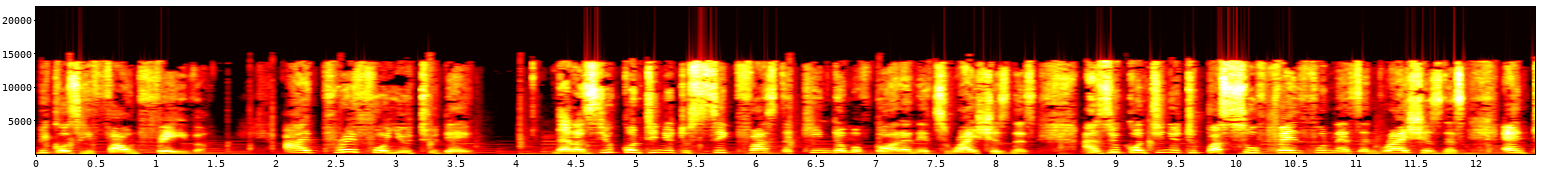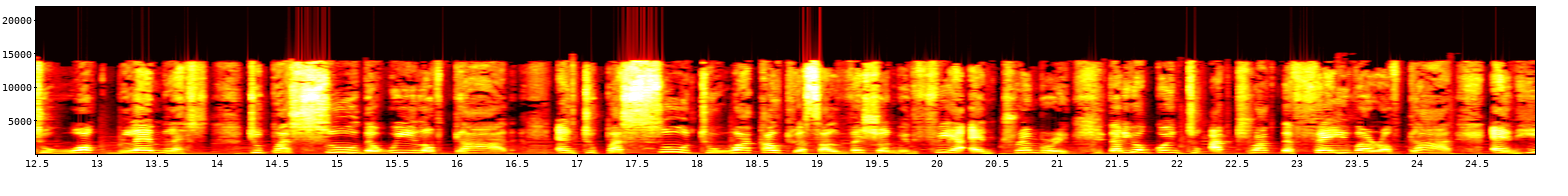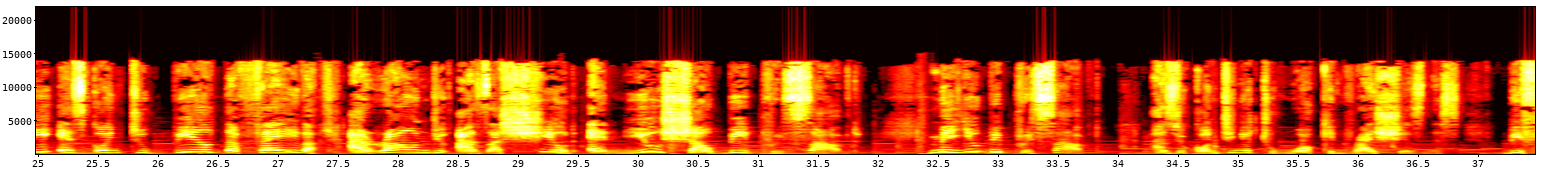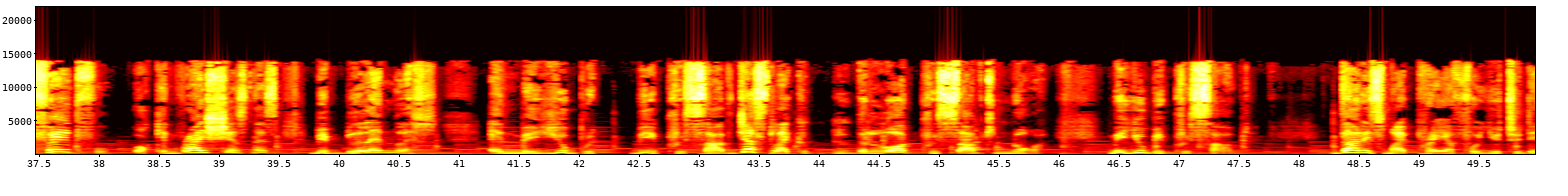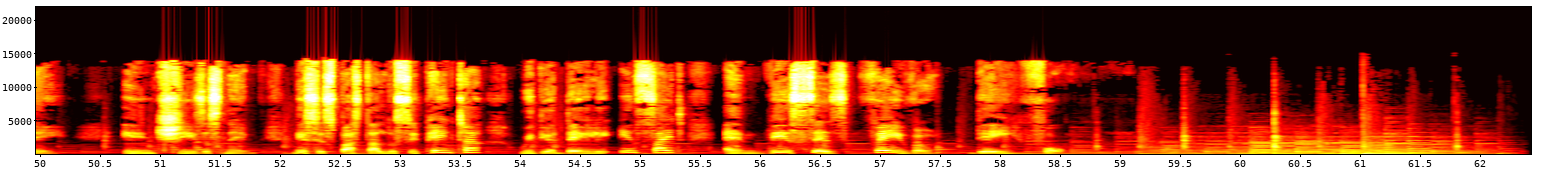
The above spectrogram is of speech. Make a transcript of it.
because he found favor. I pray for you today that as you continue to seek first the kingdom of God and its righteousness, as you continue to pursue faithfulness and righteousness and to walk blameless, to pursue the will of God and to pursue to work out your salvation with fear and trembling, that you're going to attract the favor of God and He is going to build the favor around you as a shield and you shall be preserved. May you be preserved as you continue to walk in righteousness. Be faithful, walk in righteousness, be blameless, and may you be preserved. Just like the Lord preserved Noah, may you be preserved. That is my prayer for you today. In Jesus' name. This is Pastor Lucy Painter with your daily insight, and this is Favor Day 4.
